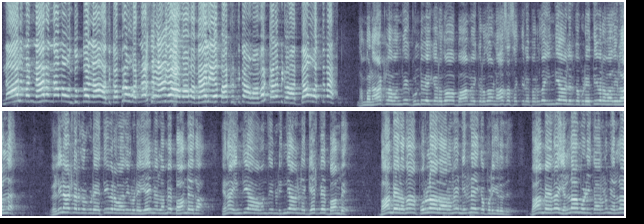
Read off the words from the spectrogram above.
நாலு மணி நேரம் தான் உன் துக்கம்லாம். அதுக்கப்புறம் ஒன்னா அவன் அவன் வேலையை பார்க்கறதுக்கு அவன் அவன் கிளம்பிடுவான். அதான் நம்ம நாட்டில் வந்து குண்டு வைக்கிறதோ பாம் வைக்கிறதோ நாச சக்தியில் பெறுறதோ இந்தியாவில் இருக்கக்கூடிய தீவிரவாதிகள் அல்ல. வெளிநாட்டில் இருக்கக்கூடிய தீவிரவாதிகளுடைய எய்ம் எல்லாமே பாம்பே தான். ஏன்னா இந்தியாவை வந்து என்னுடைய இந்தியாவினுடைய கேட்வே பாம்பே. பாம்பேயில் தான் பொருளாதாரமே நிர்ணயிக்கப்படுகிறது. பாம்பேயில் எல்லா மொழிக்காரனும் எல்லா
